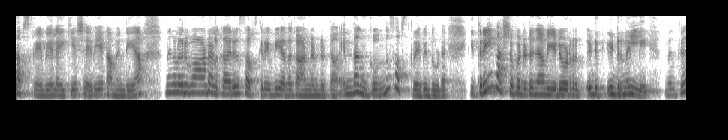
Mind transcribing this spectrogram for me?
സബ്സ്ക്രൈബ് ചെയ്യുക ലൈക്ക് ചെയ്യുക ഷെയർ ചെയ്യുക കമന്റ് ചെയ്യുക. നിങ്ങൾ ഒരുപാട് ആൾക്കാർ സബ്സ്ക്രൈബ് ചെയ്യാതെ കാണുന്നുണ്ട് കേട്ടോ. എന്താ നിങ്ങൾക്ക് ഒന്ന് സബ്സ്ക്രൈബ് ചെയ്തൂടെ ഇത്രയും കഷ്ടപ്പെട്ടിട്ട് ഞാൻ വീഡിയോ ഇടുന്നില്ലേ നിങ്ങൾക്ക്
